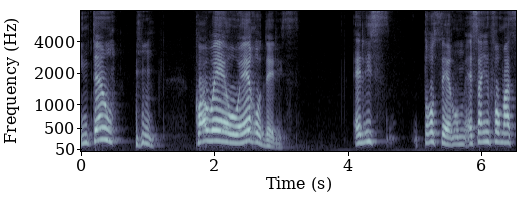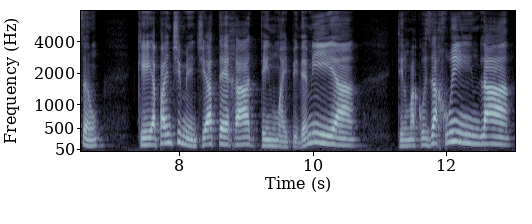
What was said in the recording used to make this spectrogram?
Então, qual é o erro deles? Eles trouxeram essa informação que aparentemente a Terra tem uma epidemia, tem uma coisa ruim lá.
